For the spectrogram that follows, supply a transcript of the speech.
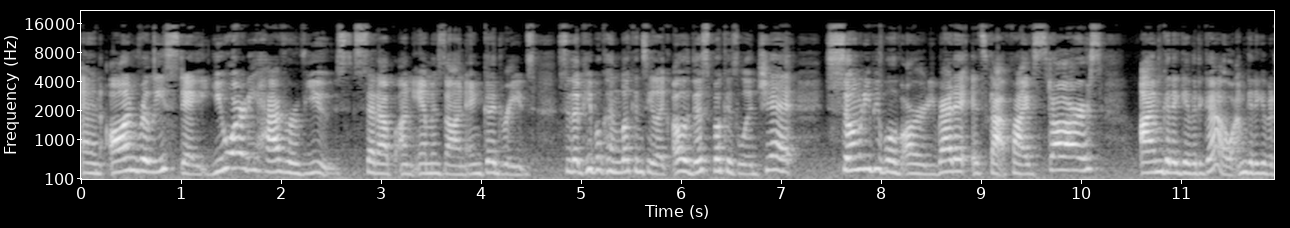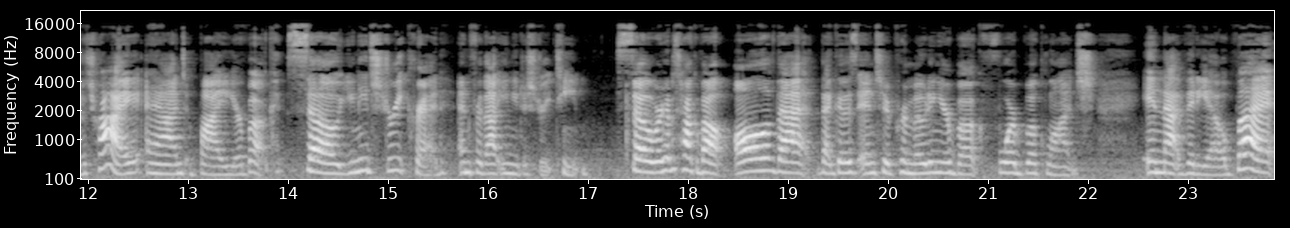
and on release day, you already have reviews set up on Amazon and Goodreads so that people can look and see like, oh, this book is legit. So many people have already read it. It's got five stars. I'm gonna give it a go. I'm gonna give it a try and buy your book. So you need street cred, and for that you need a street team. So we're gonna talk about all of that that goes into promoting your book for book launch in that video. But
